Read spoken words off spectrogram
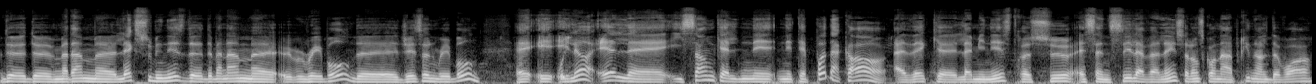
de, de Madame, euh, l'ex-sous-ministre de, de Madame Raybould, de Jason Raybould. Et, et, là, elle, il semble qu'elle n'était pas d'accord avec la ministre sur SNC Lavalin, selon ce qu'on a appris dans le devoir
